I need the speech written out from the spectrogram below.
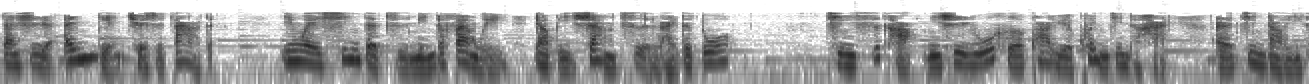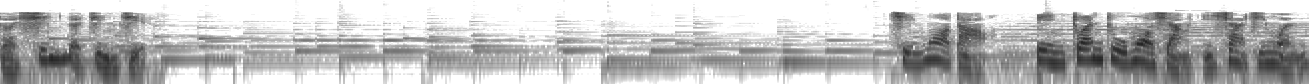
但是恩典却是大的。因为新的子民的范围要比上次来的多，请思考你是如何跨越困境的海，而进到一个新的境界。请默祷，并专注默想以下经文，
